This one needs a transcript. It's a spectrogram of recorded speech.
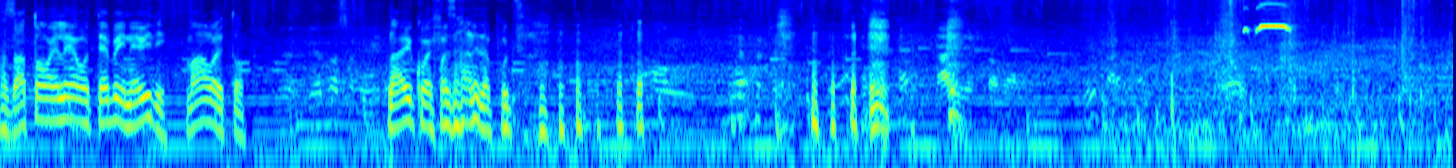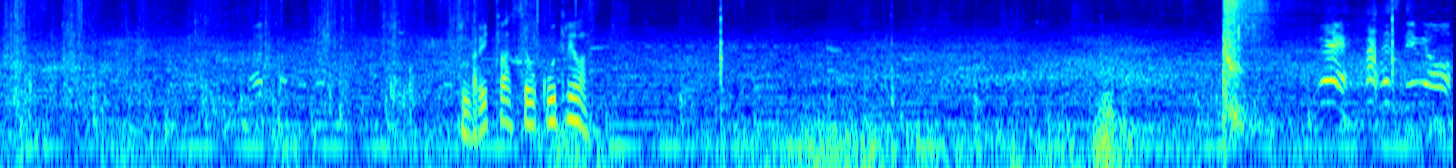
A zato ovaj Leo od tebe i ne vidi. Malo je to. Naviku je fazane da puca. Britva se ukutrila. E, snimi ovo.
